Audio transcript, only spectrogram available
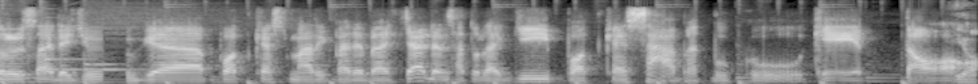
terus ada juga podcast Mari Pada Baca dan satu lagi podcast Sahabat Buku. Gitu. Yo,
